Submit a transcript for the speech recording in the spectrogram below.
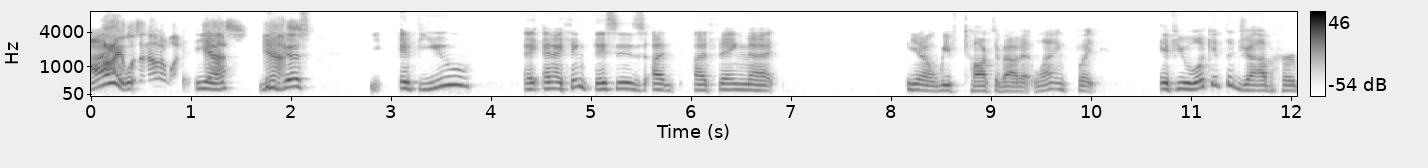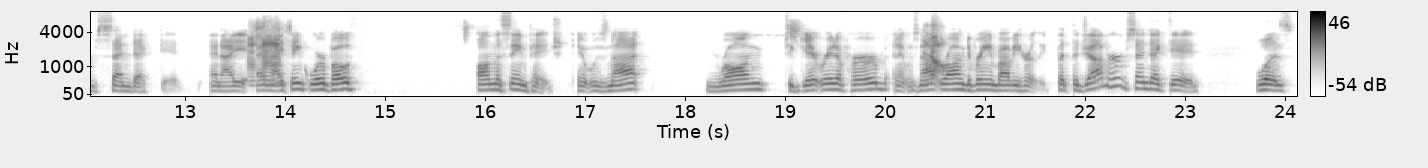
Iowa, was another one. Yeah, yes, you yes. just if you and I think this is a a thing that you know we've talked about at length, but if you look at the job Herb Sendek did, and I and mm-hmm. I think we're both on the same page. It was not wrong to get rid of Herb, and it was not No. wrong to bring in Bobby Hurley. But the job Herb Sendek did was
